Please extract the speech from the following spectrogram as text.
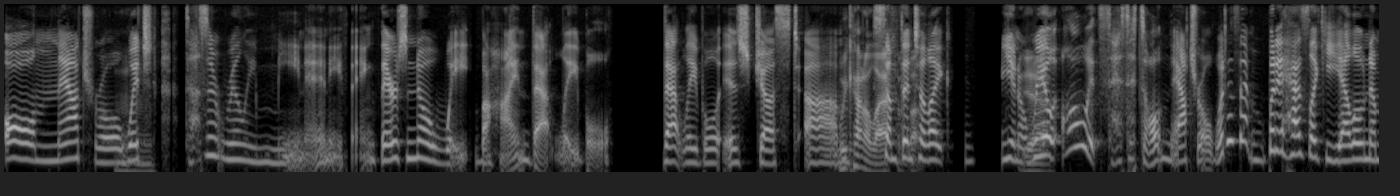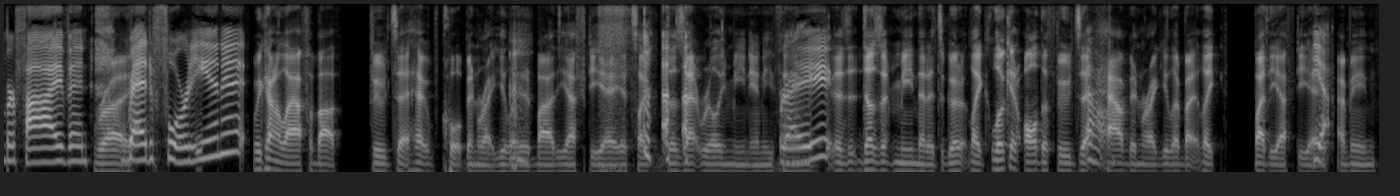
all natural, which doesn't really mean anything. There's no weight behind that label. That label is just um, We kinda laugh something to like you know Yeah. real oh it says it's all natural what is that but it has like yellow number five and Right. red 40 in it We kind of laugh about foods that have quote been regulated by the FDA. It's like, does that really mean anything? Right. It doesn't mean that it's good. Like, look at all the foods that Oh. have been regulated by like by the FDA. Yeah. I mean,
